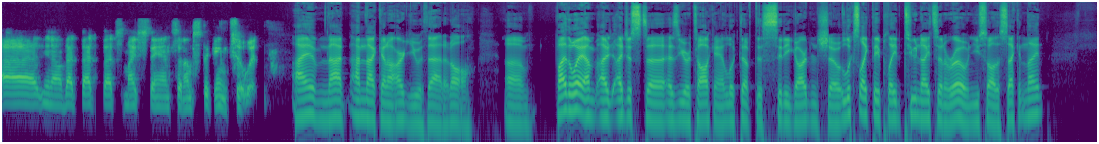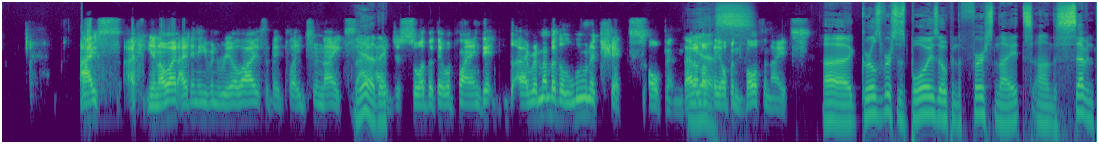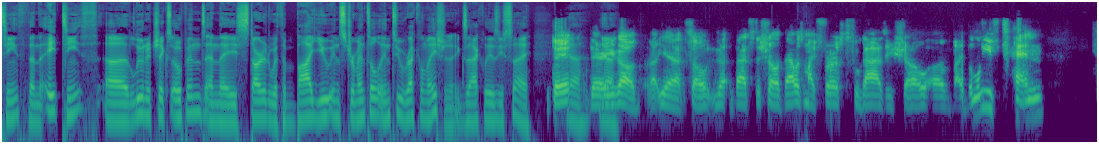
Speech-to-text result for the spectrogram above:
uh, you know that that that's my stance, and I'm sticking to it. I am not. I'm not going to argue with that at all. Um, by the way, I'm, I, I just uh, as you were talking, I looked up this City Garden show. It looks like they played two nights in a row, and you saw the second night. I, you know what? I didn't even realize that they played two nights. Yeah, I, they... I just saw that they were playing. They, I remember the Lunachicks opened. I don't yes. know if they opened both nights. Uh, Girls versus Boys opened the first night on the 17th. Then the 18th, uh, Lunachicks opened, and they started with a Bayou instrumental into Reclamation, exactly as you say. They, yeah, there yeah. you go. Uh, yeah, so th- that's the show. That was my first Fugazi show of, I believe, 10,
